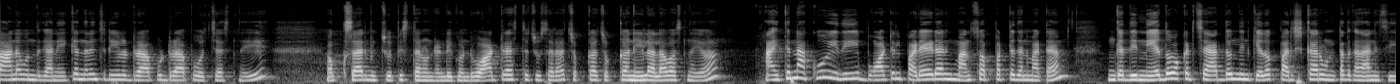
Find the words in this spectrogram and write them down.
బాగానే ఉంది కానీ కింద నుంచి నీళ్ళు డ్రాపు డ్రాపు వచ్చేస్తున్నాయి. ఒకసారి మీకు చూపిస్తాను ఉండండి కొన్ని వాటర్ వేస్తే చూసారా? చుక్క చుక్క నీళ్ళు ఎలా వస్తున్నాయో. అయితే నాకు ఇది బాటిల్ పడేయడానికి మనసు ఒప్పట్లేదు అనమాట ఇంకా దీన్ని ఏదో ఒకటి చేద్దాం దీనికి ఏదో ఒక పరిష్కారం ఉంటుంది కదా అనేసి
